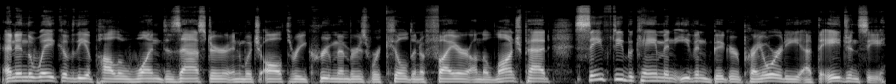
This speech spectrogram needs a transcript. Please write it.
And in the wake of the Apollo 1 disaster, in which all three crew members were killed in a fire on the launch pad, safety became an even bigger priority at the agency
